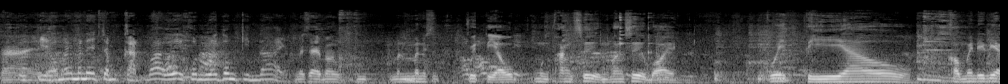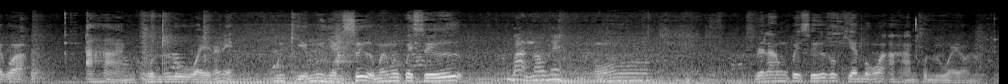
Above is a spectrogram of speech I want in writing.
ใช่ ก๋วยเตี๋ยวไม่ไม่ได้จำกัดว่าเฮ้ยคนรวยต้องกินได้ ไม่ใช่บางมันมันก๋วยเตี๋ยวมึงพังซื่อมึงพังซื่อบอยก๋วยเตี๋ยว เขาไม่ได้เรียกว่า อาหารคนรวยนะเนี่ยมึงเขียนมึงเห็นซื้อไหมมึงไปซื้อบ้านเราไงอ๋อเวลามึงไปซื้อเขาเขียนบอกว่าอาหารคนรวยเอานี่เนี่ย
